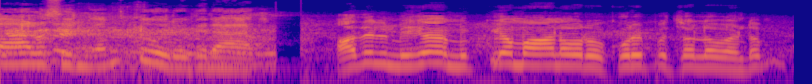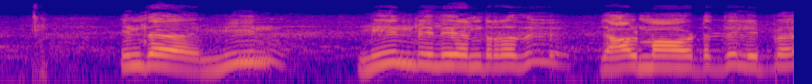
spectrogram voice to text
பாலசிங்கம் கூறுகிறார். அதில் மிக முக்கியமான ஒரு குறிப்பு சொல்ல வேண்டும். இந்த மீன் மீன் விலை என்றது யாழ் மாவட்டத்தில் இப்போ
